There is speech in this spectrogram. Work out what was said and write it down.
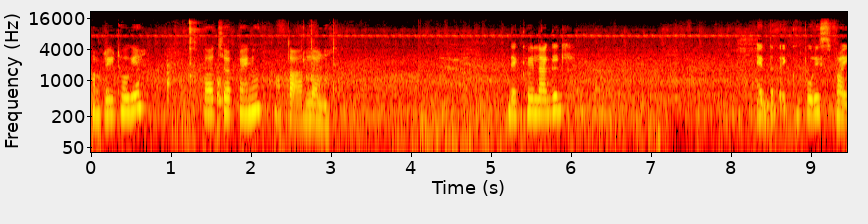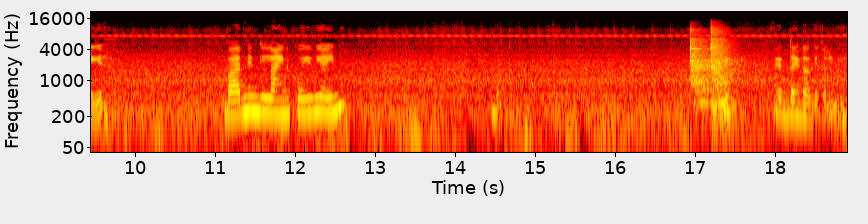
ਕੰਪਲੀਟ ਹੋ ਗਿਆ ਬਾਅਦ ਚ ਆਪਾਂ ਇਹਨੂੰ ਉਤਾਰ ਲੈਣਾ ਦੇਖੋ ਇਹ ਲੱਗ ਗਈ ਇੱਧਰ ਦੇਖੋ ਪੂਰੀ ਸਫ਼ਾਈ ਹੈ ਬਾਹਰ ਨਹੀਂ ਲਾਈਨ ਕੋਈ ਵੀ ਆਈ ਨਾ ਦੇਖੋ। ਠੀਕ ਇਦਾਂ ਹੀ ਲੱਗ ਜਾਣੀ ਹੈ।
